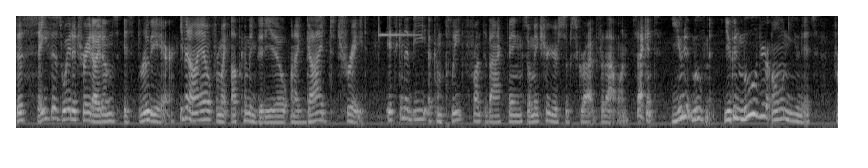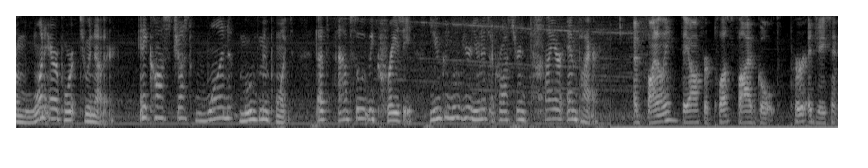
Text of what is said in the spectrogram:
The safest way to trade items is through the air. Keep an eye out for my upcoming video on a guide to trade. It's going to be a complete front to back thing, so make sure you're subscribed for that one. Second, unit movement. You can move your own units from one airport to another, and it costs just one movement point. That's absolutely crazy. You can move your units across your entire empire. And finally, they offer plus 5 gold per adjacent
